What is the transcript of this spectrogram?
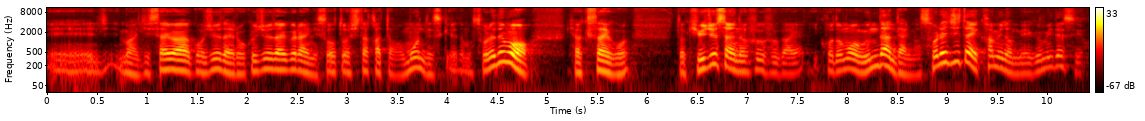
えー、まあ、実際は50代60代ぐらいに相当したかとは思うんですけれどもそれでも100歳後と90歳の夫婦が子供を産んだんであります。それ自体神の恵みですよ。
